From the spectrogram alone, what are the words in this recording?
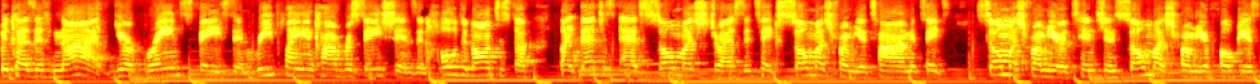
because if not, your brain space and replaying conversations and holding on to stuff like that just adds so much stress. It takes so much from your time. It takes so much from your attention, so much from your focus.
